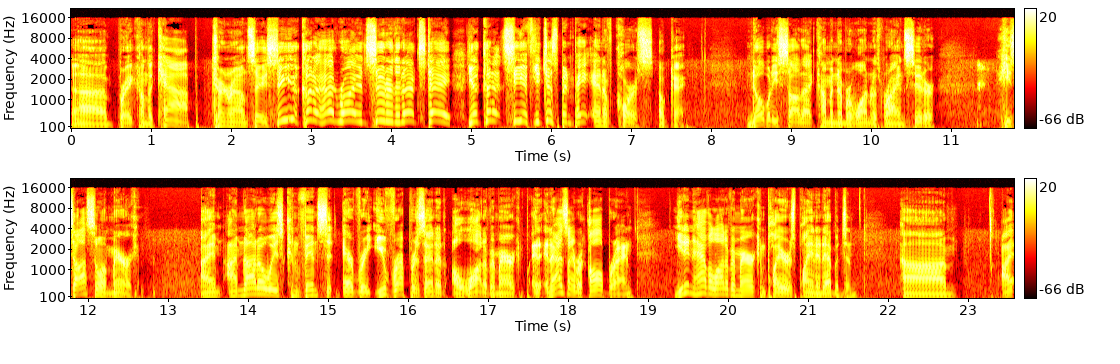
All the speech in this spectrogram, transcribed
uh, break on the cap, turn around and say, "See, you could have had Ryan Suter the next day. You couldn't see if you just been paid." And of course, okay, nobody saw that coming. Number one with Ryan Suter, he's also American. I'm I'm not always convinced that every you've represented a lot of American, and, as I recall, Brian, you didn't have a lot of American players playing in Edmonton. Um, I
